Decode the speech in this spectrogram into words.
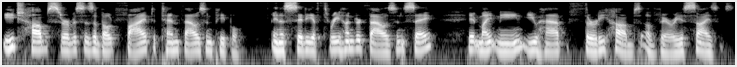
Each hub services about 5 to 10,000 people. In a city of 300,000, say, it might mean you have 30 hubs of various sizes.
